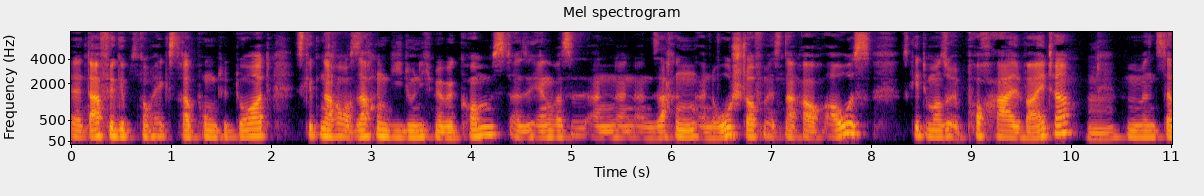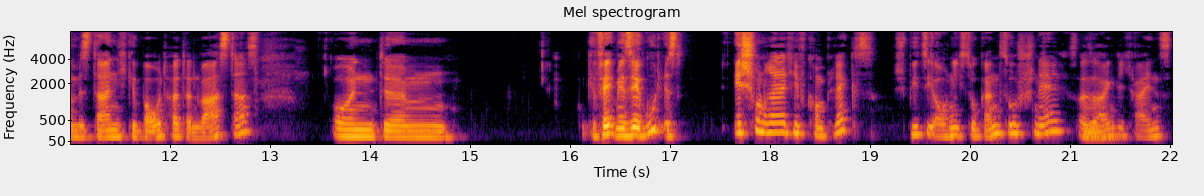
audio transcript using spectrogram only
Äh, dafür gibt's noch extra Punkte dort. Es gibt nachher auch Sachen, die du nicht mehr bekommst. Also irgendwas an, an, an Sachen, an Rohstoffen ist nachher auch aus. Es geht immer so epochal weiter. Mhm. Wenn man es dann bis dahin nicht gebaut hat, dann war's das. Und ähm, gefällt mir sehr gut. Ist, ist schon relativ komplex. Spielt sich auch nicht so ganz so schnell. Ist also Mhm. eigentlich eins,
